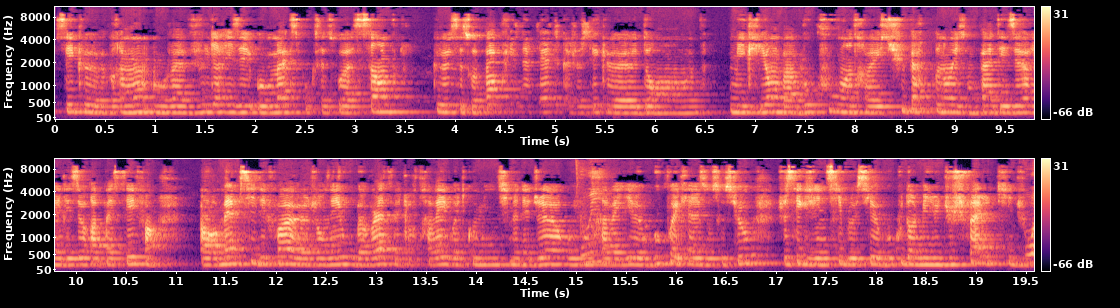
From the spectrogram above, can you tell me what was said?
c'est que vraiment, on va vulgariser au max pour que ça soit simple, que ça soit pas prise de tête. Je sais que dans mes clients, bah, beaucoup ont un travail super prenant, ils ont pas des heures et des heures à passer. Enfin, alors même si des fois euh, j'en ai où bah voilà ça va être leur travail, ils vont être community manager ou ils vont travailler euh, beaucoup avec les réseaux sociaux. Je sais que j'ai une cible aussi euh, beaucoup dans le milieu du cheval qui du coup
